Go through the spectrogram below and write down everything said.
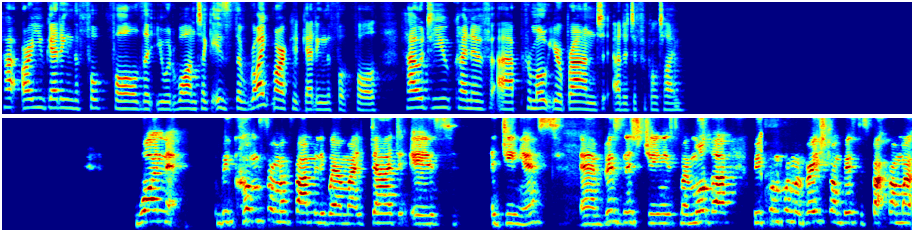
how, are you getting the footfall that you would want? Like, is the Ripe market getting the footfall? How do you kind of uh, promote your brand at a difficult time? One, we come from a family where my dad is a genius, um, business genius. My mother, we come from a very strong business background. My,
